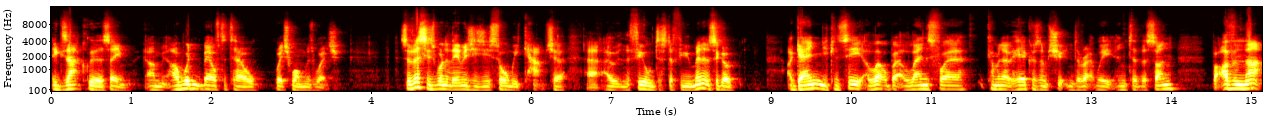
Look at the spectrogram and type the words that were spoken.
exactly the same. I mean, I wouldn't be able to tell which one was which. So this is one of the images you saw me capture uh, out in the field just a few minutes ago. Again, you can see a little bit of lens flare coming out here because I'm shooting directly into the sun. But other than that,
